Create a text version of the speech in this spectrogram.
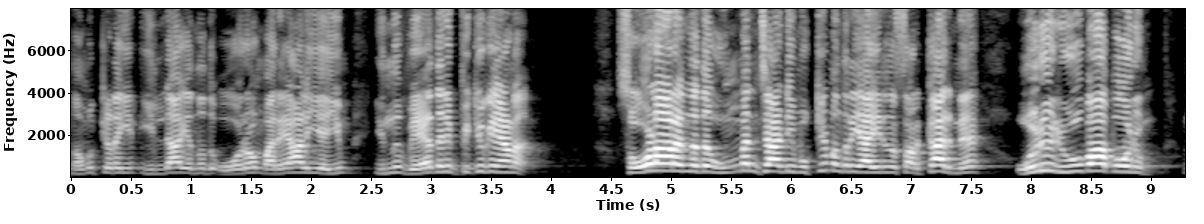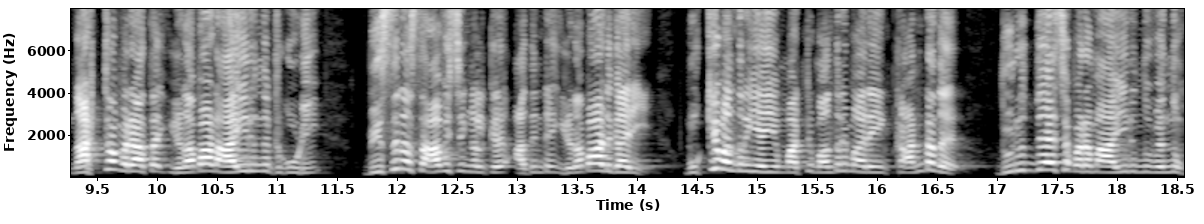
നമുക്കിടയിൽ ഇല്ല എന്നത് ഓരോ മലയാളിയെയും ഇന്ന് വേദനിപ്പിക്കുകയാണ്. സോളാർ എന്നത് ഉമ്മൻചാണ്ടി മുഖ്യമന്ത്രിയായിരുന്ന സർക്കാരിന് ഒരു രൂപ പോലും നഷ്ടം വരാത്ത ഇടപാടായിരുന്നിട്ട് കൂടി ബിസിനസ് ആവശ്യങ്ങൾക്ക് അതിന്റെ ഇടപാടുകാരി മുഖ്യമന്ത്രിയെയും മറ്റു മന്ത്രിമാരെയും കണ്ടത് ദുരുദ്ദേശപരമായിരുന്നുവെന്നും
